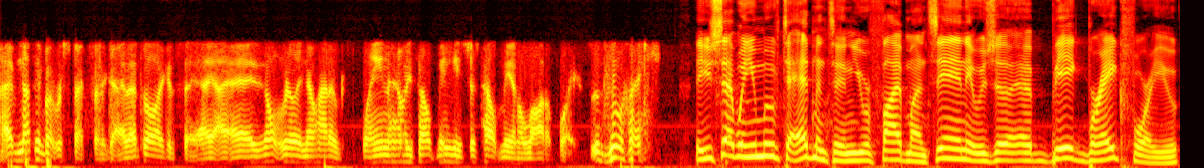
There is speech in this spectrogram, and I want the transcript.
I have nothing but respect for the guy. That's all I can say. I, I, I don't really know how to explain how he's helped me. He's just helped me in a lot of ways. like, You said when you moved to Edmonton, you were five months in. It was a, a big break for you.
